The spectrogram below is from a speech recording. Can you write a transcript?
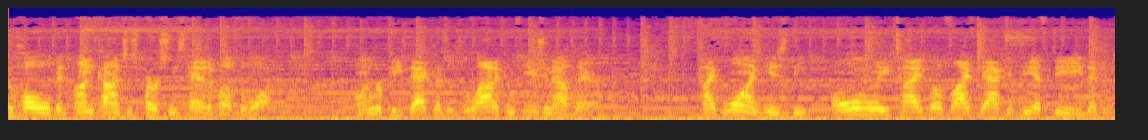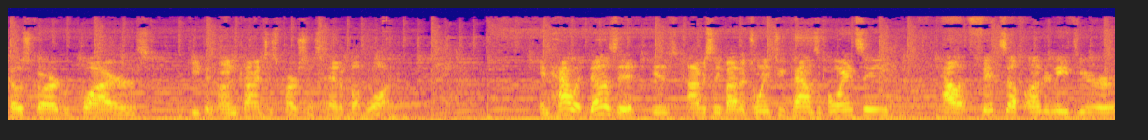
to hold an unconscious person's head above the water. I want to repeat that because there's a lot of confusion out there. Type 1 is the only type of life jacket PFD that the Coast Guard requires to keep an unconscious person's head above water. And how it does it is obviously by the 22 pounds of buoyancy, how it fits up underneath your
